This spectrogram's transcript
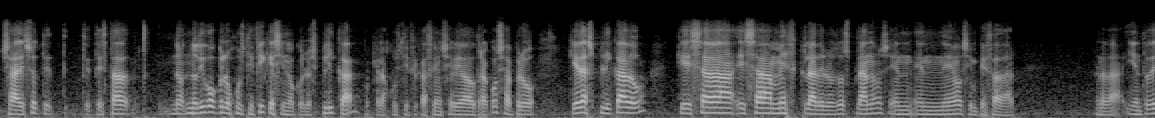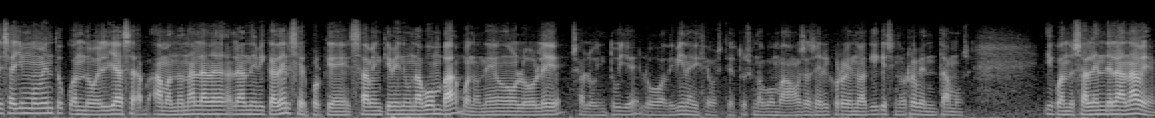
o sea, eso te, está, no, digo que lo justifique, sino que lo explica, porque la justificación sería otra cosa, pero queda explicado que esa, esa mezcla de los dos planos en, en Neo se empieza a dar Y entonces hay un momento cuando él ya abandona la, la Nebuchadnezzar porque saben que viene una bomba, bueno, Neo lo lee, o sea, lo intuye, lo adivina y dice, hostia, esto es una bomba, vamos a salir corriendo aquí que si no reventamos. Y cuando salen de la nave,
